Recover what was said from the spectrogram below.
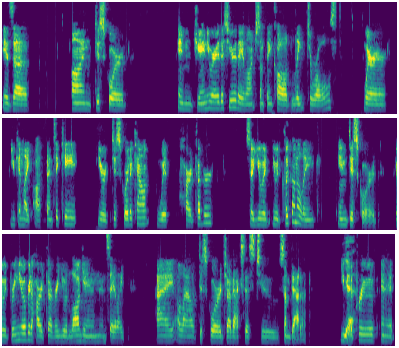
is uh on Discord in January this year they launched something called linked roles where you can like authenticate your Discord account with hardcover. So you would you would click on a link in Discord. It would bring you over to hardcover. You would log in and say like, I allow Discord to have access to some data. You yeah. hit approve, and it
